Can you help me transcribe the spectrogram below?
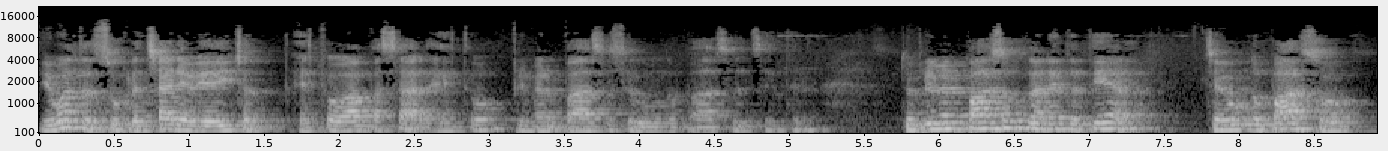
Y vuelta, Sukracharya había dicho, esto va a pasar, esto, primer paso, segundo paso, etc. Entonces, primer paso, planeta Tierra. Segundo paso,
